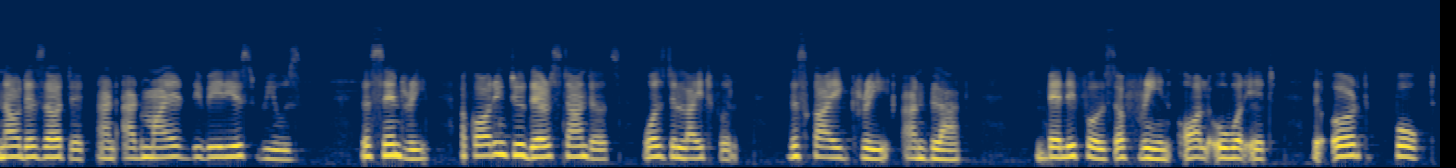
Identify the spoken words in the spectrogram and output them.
now deserted, and admired the various views. The scenery, according to their standards, was delightful. The sky grey and black, bellyfuls of rain all over it, the earth poked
